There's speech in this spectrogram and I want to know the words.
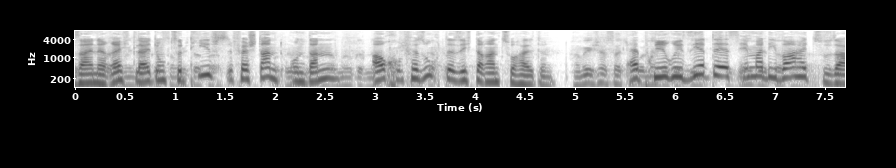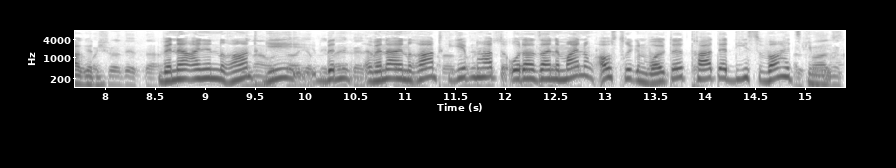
seine Rechtleitung zutiefst verstand und dann auch versuchte, sich daran zu halten. Er priorisierte es immer, die Wahrheit zu sagen. Wenn er einen Rat, geben, wenn er einen Rat gegeben hat oder seine Meinung ausdrücken wollte, tat er dies wahrheitsgemäß.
